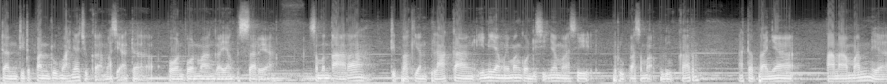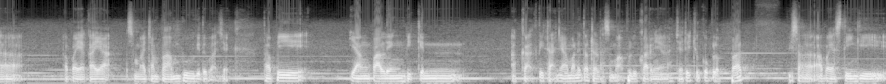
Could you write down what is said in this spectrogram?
Dan di depan rumahnya juga masih ada pohon-pohon mangga yang besar ya. Sementara di bagian belakang ini yang memang kondisinya masih berupa semak belukar ada banyak tanaman ya apa ya kayak semacam bambu gitu Pak Jack tapi yang paling bikin agak tidak nyaman itu adalah semak belukarnya jadi cukup lebat bisa apa ya setinggi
